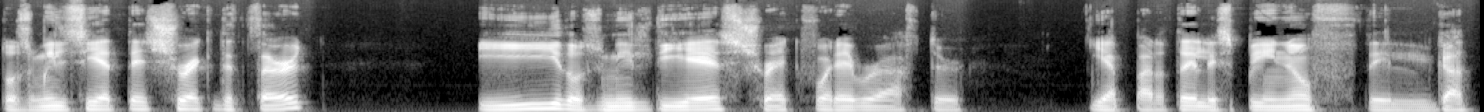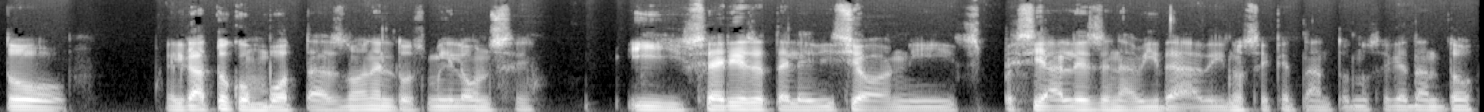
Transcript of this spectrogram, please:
2007 Shrek the Third y 2010 Shrek Forever After. Y aparte del spin-off del gato, el gato con botas, ¿no? En el 2011. Y series de televisión y especiales de Navidad y no sé qué tanto, no sé qué tanto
